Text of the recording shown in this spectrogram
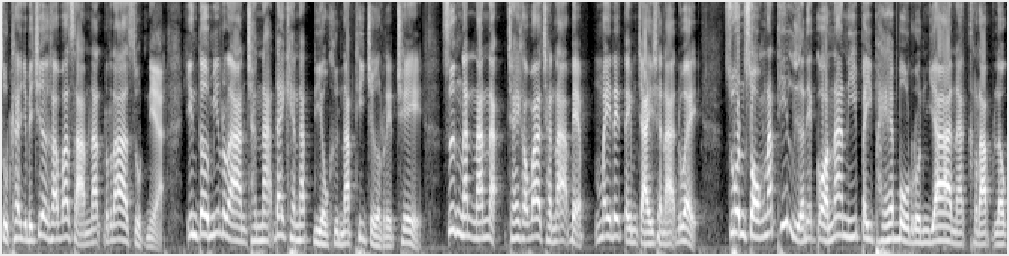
สุดใครจะไปเชื่อครับว่า 3 นัดล่าสุดเนี่ยอินเตอร์มิลานชนะได้แค่นัดเดียวคือนัดที่เจอเรเช่ซึ่งนัดนั้นน่ะใช้คำว่าชนะแบบไม่ได้เต็มใจชนะด้วย ส่วน 2 นัดที่เหลือเนี่ยก่อนหน้านี้ไปแพ้โบโรญญานะครับ แล้ว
